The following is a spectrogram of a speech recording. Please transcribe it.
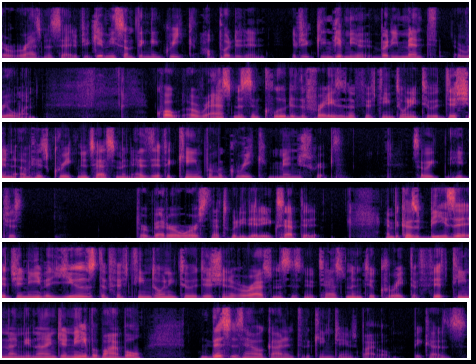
Erasmus said. If you give me something in Greek, I'll put it in. If you can give me, but he meant a real one. Quote, Erasmus included the phrase in the 1522 edition of his Greek New Testament as if it came from a Greek manuscript. So he, he just, for better or worse, that's what he did. He accepted it. And because Beza at Geneva used the 1522 edition of Erasmus's New Testament to create the 1599 Geneva Bible, this is how it got into the King James Bible. Because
